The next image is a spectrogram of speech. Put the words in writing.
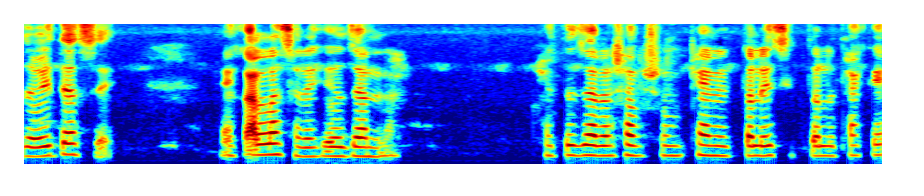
যে হইতেছে, এক আল্লাহ ছাড়া কেউ জান না। হয়তো যারা সবসময় ফ্যানের তলে, এসির তলে থাকে,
